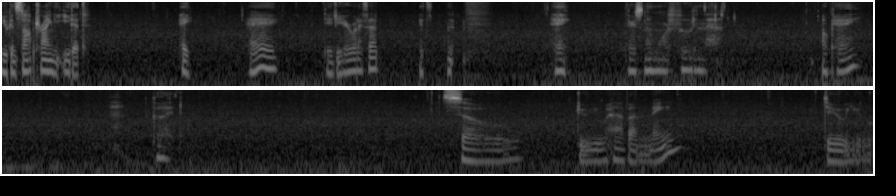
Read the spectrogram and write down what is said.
You can stop trying to eat it. Hey. Hey. Did you hear what I said? It's. Hey, there's no more food in that. Okay? Good. So. Do you have a name? Do you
